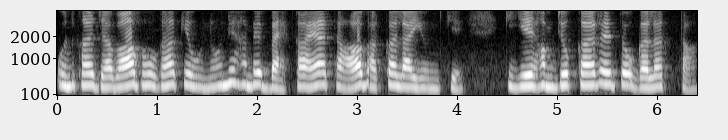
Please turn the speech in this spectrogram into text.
ان کا جواب ہوگا کہ انہوں نے ہمیں بہکایا تھا، اب عقل آئی ان کے کہ یہ ہم جو کر رہے تو غلط تھا۔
